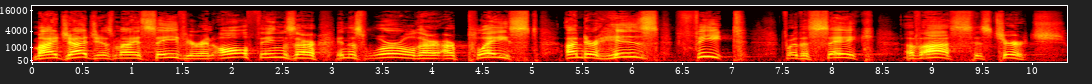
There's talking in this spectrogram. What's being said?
my judge is my Savior, and all things are in this world are, are placed under His feet for the sake of us, His church.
